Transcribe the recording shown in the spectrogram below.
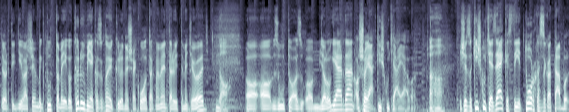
történt nyilván semmi, meg tudtam, hogy a körülmények azok nagyon különösek voltak, mert ment előttem egy hölgy Na. a, az úton, az, a gyalogjárdán a saját kiskutyájával. Aha. És ez a kiskutya, ez elkezdte ilyen torkaszakatából,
